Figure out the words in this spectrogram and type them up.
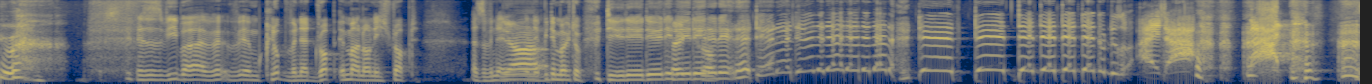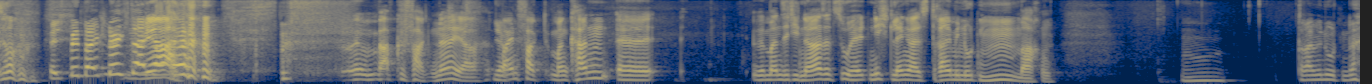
immer. Es ist wie, bei, wie im Club, wenn der Drop immer noch nicht droppt. Also wenn der, Ja. wenn der Beat immer Und du so, Alter! Mann! So, Ich bin dein Glück, dein ja. Ähm, abgefuckt, ne? Ja. Ja. Mein Fakt, man kann, äh, wenn man sich die Nase zuhält, nicht länger als drei Minuten mm machen. Drei Minuten, ne?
